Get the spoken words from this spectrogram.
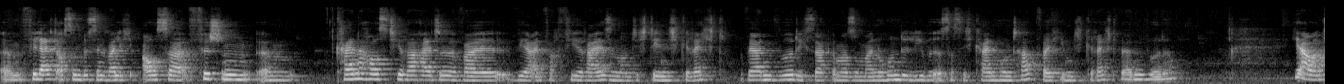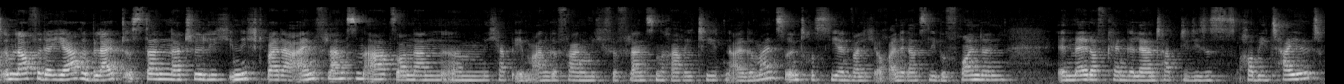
Ähm, vielleicht auch so ein bisschen, weil ich außer Fischen ähm, keine Haustiere halte, weil wir einfach viel reisen und ich denen nicht gerecht werden würde. Ich sage immer so, meine Hundeliebe ist, dass ich keinen Hund habe, weil ich ihm nicht gerecht werden würde. Ja, und im Laufe der Jahre bleibt es dann natürlich nicht bei der Einpflanzenart, sondern ähm, ich habe eben angefangen, mich für Pflanzenraritäten allgemein zu interessieren, weil ich auch eine ganz liebe Freundin in Meldorf kennengelernt habe, die dieses Hobby teilt.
